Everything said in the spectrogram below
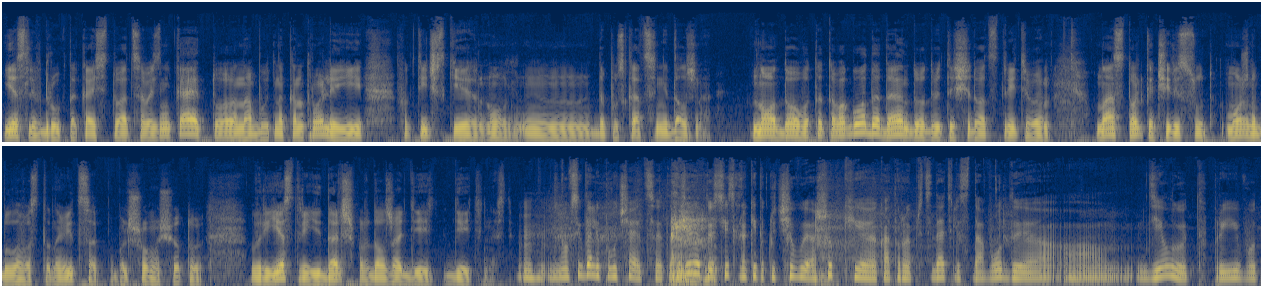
Если вдруг такая ситуация возникает, то она будет на контроле и фактически ну, допускаться не должна. Но до вот этого года, да, до 2023 у нас только через суд можно было восстановиться, по большому счету, в реестре и дальше продолжать де- деятельность. Угу. Но всегда ли получается это делать? То есть есть какие-то ключевые ошибки, которые председатели садоводы э, делают при вот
